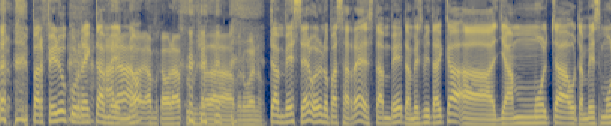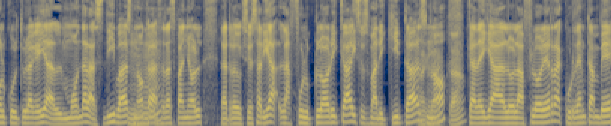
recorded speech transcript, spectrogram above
per fer-ho correctament, Ara no? em caurà plujada, però bueno. També és cert, bueno, no passa res, també també és veritat que uh, hi ha molta, o també és molt cultura gay al món de les divas, no? Mhm. que a l'estat espanyol la traducció seria la folclòrica i sus mariquites, no? Exacte. que deia Lola Flores, recordem també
